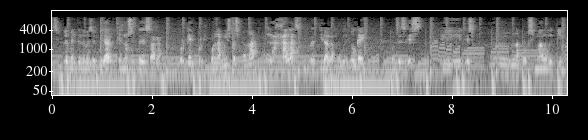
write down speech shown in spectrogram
simplemente debes de cuidar que no se te deshaga. ¿Por qué? Porque con la misma espuma la jalas y retira la mugre. Ok, Entonces es, eh, es un, un aproximado de tiempo.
